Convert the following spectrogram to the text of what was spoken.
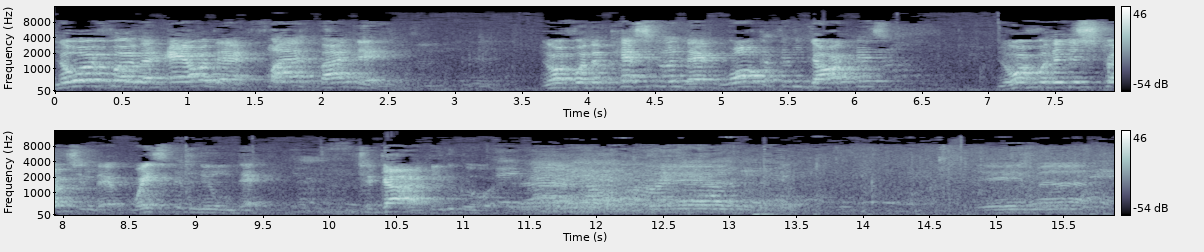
nor for the arrow that flieth by day, nor for the pestilence that walketh in darkness, nor for the destruction that wasteth noonday. To God be the glory. Amen. Amen.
